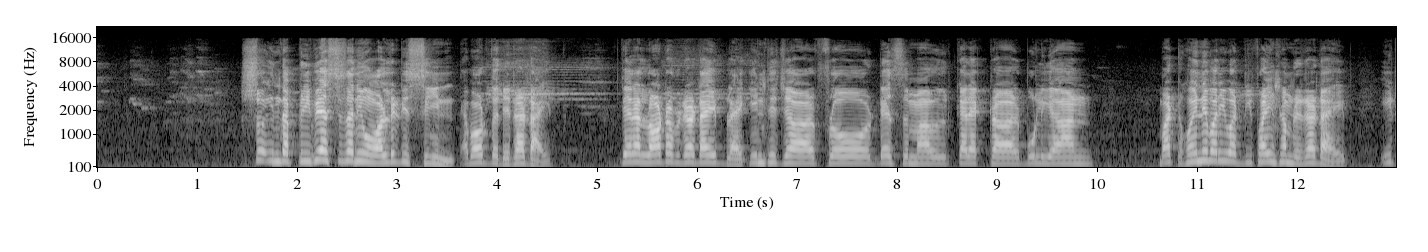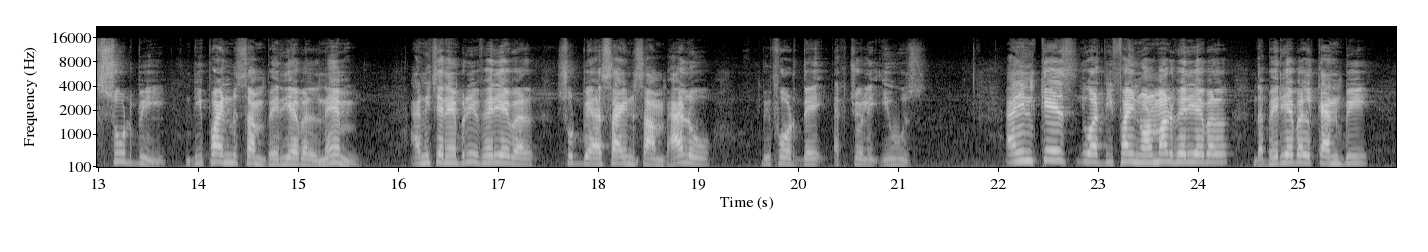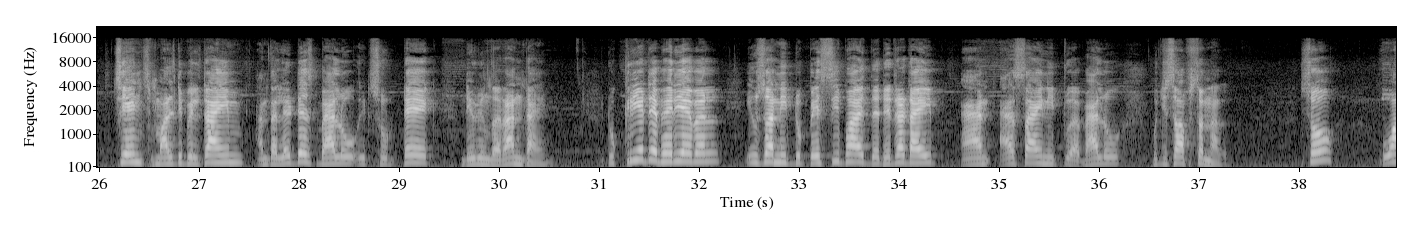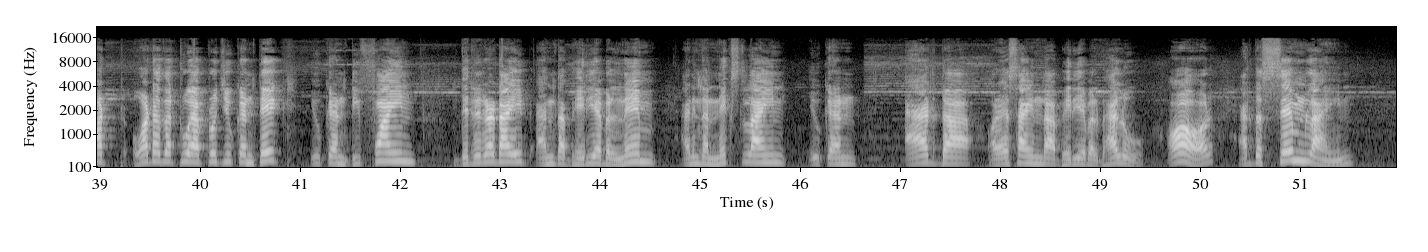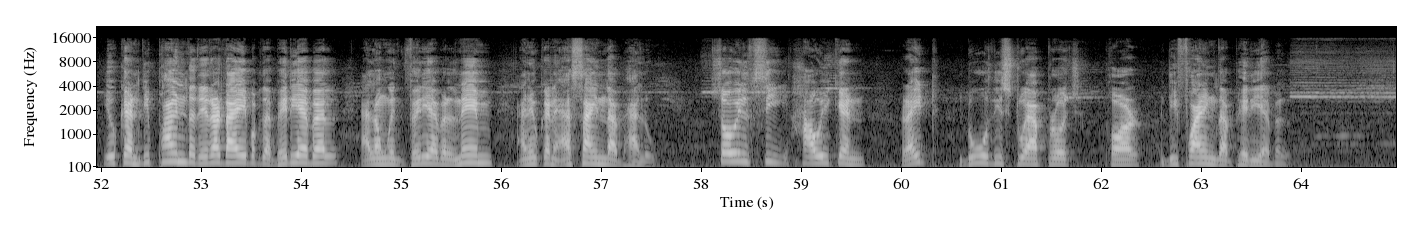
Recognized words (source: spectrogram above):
So in the previous session you already seen about the data type. There are a lot of data type like integer, float, decimal, character, boolean. But whenever you are defining some data type, it should be defined with some variable name. And each and every variable should be assigned some value before they actually use. And in case you are defining normal variable, the variable can be changed multiple time and the latest value it should take during the runtime. To create a variable, user need to specify the data type and assign it to a value which is optional. So what what are the two approach you can take? You can define the data type and the variable name and in the next line you can add the or assign the variable value or at the same line you can define the data type of the variable along with variable name and you can assign the value. So we'll see how we can right do these two approach for defining the variable.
